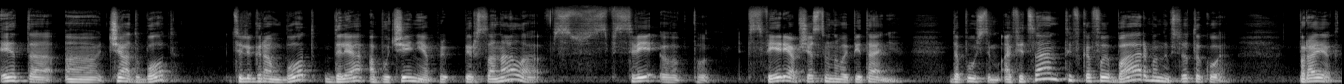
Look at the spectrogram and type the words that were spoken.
это э, чат-бот, телеграм-бот для обучения персонала в, све- э, в сфере общественного питания. Допустим, официанты в кафе, бармены, все такое. Проект.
